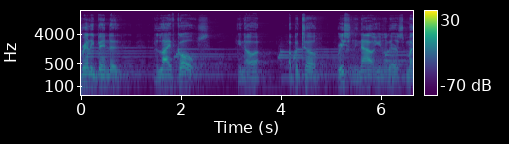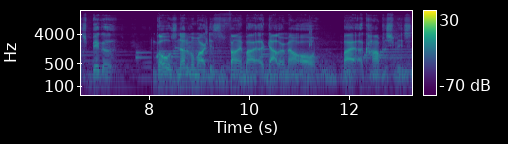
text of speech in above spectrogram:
really been the, the life goals, you know, up until recently. Now, you know, there's much bigger goals. None of them are defined by a dollar amount, all by accomplishments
